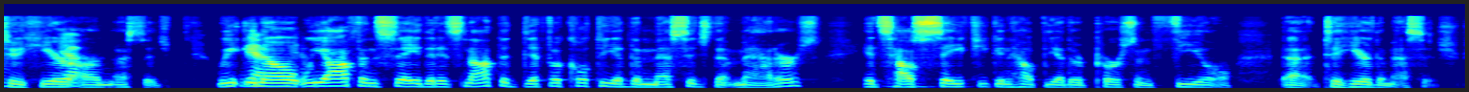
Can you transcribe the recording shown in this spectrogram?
to mm, hear yeah. our message we yeah, you know yeah. we often say that it's not the difficulty of the message that matters it's how mm-hmm. safe you can help the other person feel uh, to hear the message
